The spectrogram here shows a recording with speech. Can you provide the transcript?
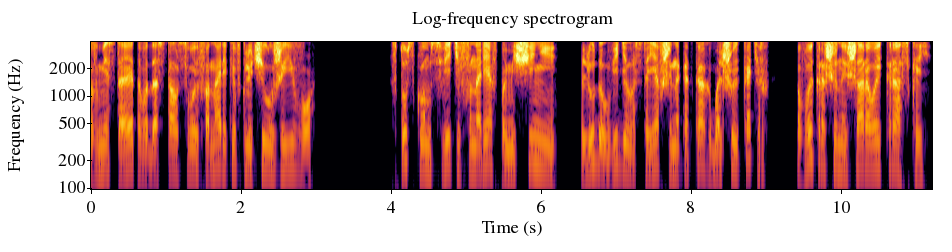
Вместо этого достал свой фонарик и включил уже его. В тусклом свете фонаря в помещении Люда увидела стоявший на катках большой катер, выкрашенный шаровой краской.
